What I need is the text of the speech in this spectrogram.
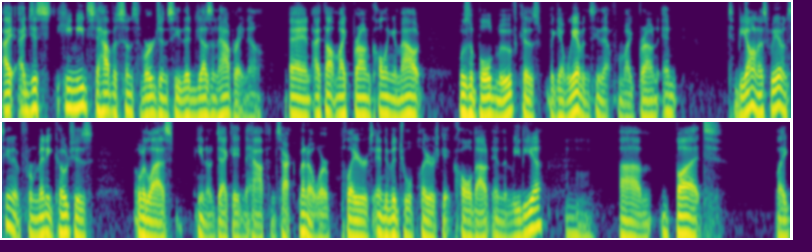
I, I just he needs to have a sense of urgency that he doesn't have right now. And I thought Mike Brown calling him out was a bold move because again we haven't seen that from Mike Brown, and to be honest, we haven't seen it from many coaches over the last you know decade and a half in Sacramento, where players, individual players, get called out in the media. Mm-hmm. Um, but like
